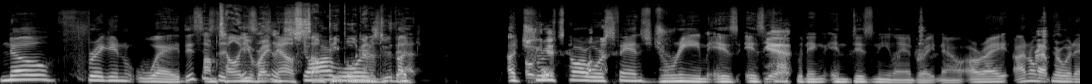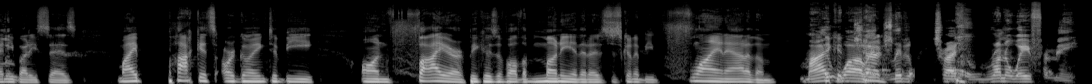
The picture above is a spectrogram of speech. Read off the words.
No friggin' way. This is I'm a- telling you right is a now, some Star people are going to do that. A, Oh, true yeah. Star Wars fan's dream is is Yeah. happening in Disneyland right now. All right, I don't care what anybody says. My pockets are going to be on fire because of all the money that is just going to be flying out of them. My wallet charge- literally tried to run away from me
